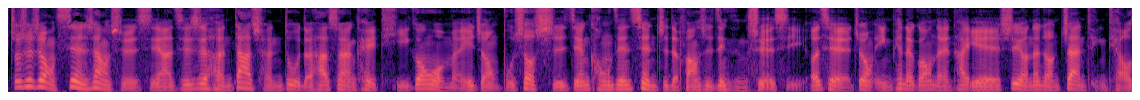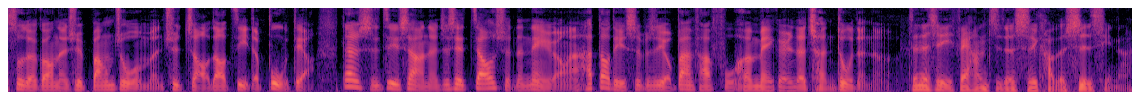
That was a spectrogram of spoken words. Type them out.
就是这种线上学习啊，其实很大程度的，它虽然可以提供我们一种不受时间空间限制的方式进行学习，而且这种影片的功能，它也是有那种暂停调速的功能，去帮助我们去找到自己的步调。但实际上呢，这些教学的内容啊，它到底是不是有办法符合每个人的程度的呢？真的是非常值得思考的事情啊。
